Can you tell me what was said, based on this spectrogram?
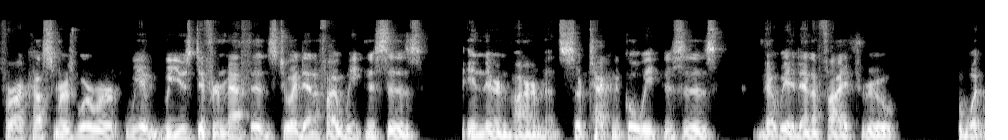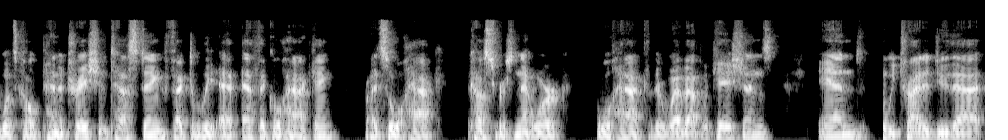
for our customers where we're, we we use different methods to identify weaknesses in their environments. So technical weaknesses that we identify through what what's called penetration testing, effectively ethical hacking, right? So we'll hack customers' network, we'll hack their web applications, and we try to do that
